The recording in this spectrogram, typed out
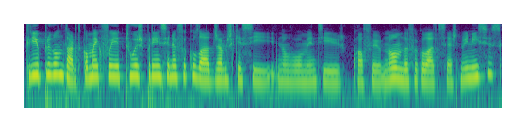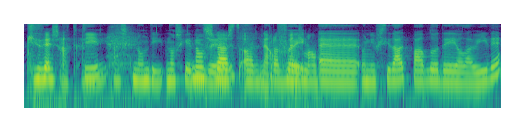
Queria perguntar-te como é que foi a tua experiência na faculdade. Já me esqueci, não vou mentir, qual foi o nome da faculdade que disseste no início, se quiseres repetir. Ok, Acho que não, di, não cheguei a Não dizer. chegaste, olha, Não, pronto, foi menos mal. a Universidade Pablo de Olavide,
